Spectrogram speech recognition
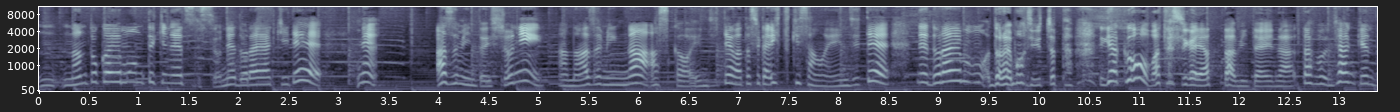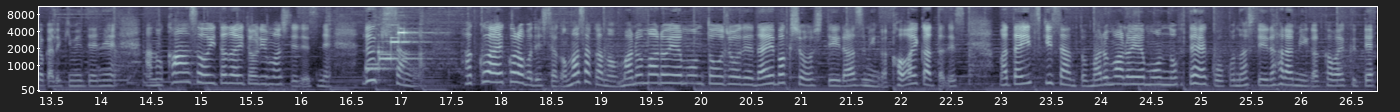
ー、なんとかえもん的なやつですよね。どら焼きでねあずみんと一緒にあのあずみんがアスカを演じて私がいつきさんを演じてでドラえもんドラえもん言っちゃった。逆を私がやったみたいな多分じゃんけんとかで決めてねあの感想をいただいておりましてですねルーキさんが博愛コラボでしたがまさかのまるまるえもん登場で大爆笑しているあずみんが可愛かったです。またいつきさんとまるまるえもんの2役をこなしているハラミーが可愛くて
